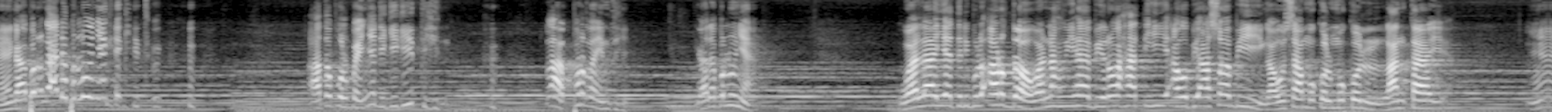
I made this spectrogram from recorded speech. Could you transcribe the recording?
eh, nggak perlu nggak ada perlunya kayak gitu atau pulpennya digigitin. Lapar lah inti. Nggak ada perlunya. Wala yadribul arda wa nahwiha bi rahatihi aw bi asabi. Enggak usah mukul-mukul lantai. Ya.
